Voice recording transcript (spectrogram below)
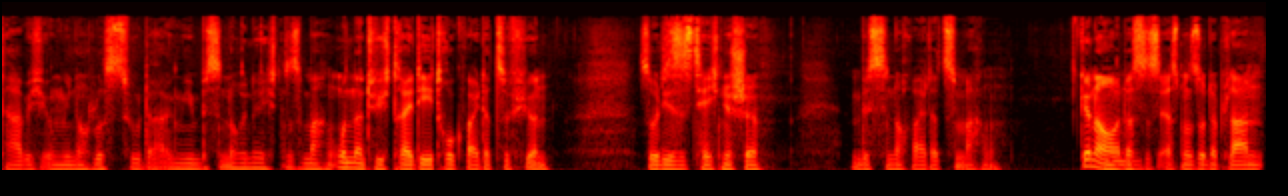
da habe ich irgendwie noch Lust zu, da irgendwie ein bisschen noch in die Richtung zu machen. Und natürlich 3D-Druck weiterzuführen. So dieses Technische ein bisschen noch weiterzumachen. Genau, mhm. das ist erstmal so der Plan.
